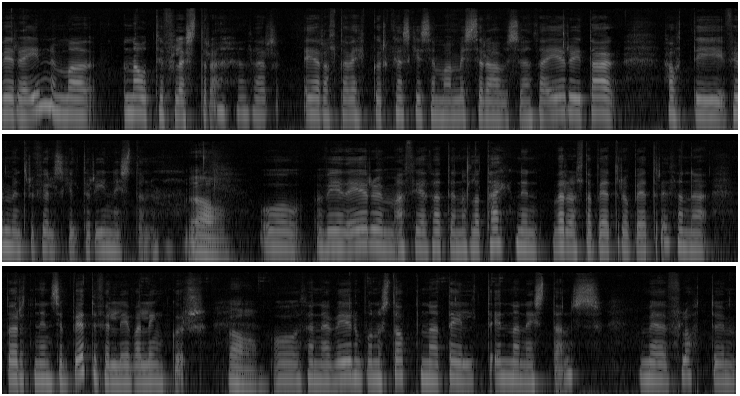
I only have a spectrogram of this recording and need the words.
við reynum að ná til flestra en það er alltaf ykkur kannski sem að missir af þessu en það eru í dag hátt í 500 fjölskyldur í neistanum. Já, og við erum að því að þetta er náttúrulega tæknin verður alltaf betri og betri þannig að börnin sem betur fyrir lifa lengur. Já, og þannig að við erum búin að stopna deild innan eistans með flottum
